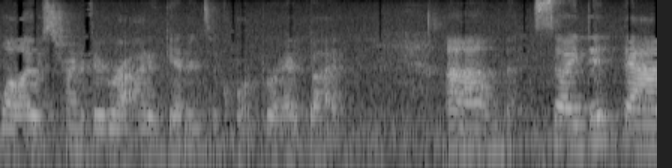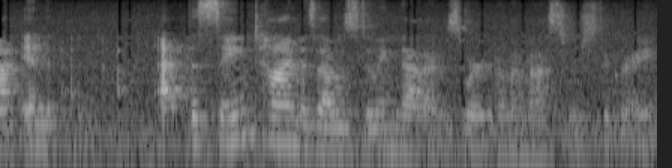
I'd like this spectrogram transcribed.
while I was trying to figure out how to get into corporate, but, um, so I did that and at the same time as I was doing that, I was working on my master's degree.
